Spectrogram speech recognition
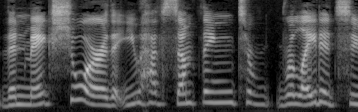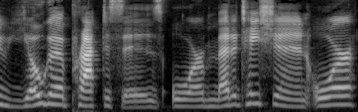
then make sure that you have something to related to yoga practices or meditation or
